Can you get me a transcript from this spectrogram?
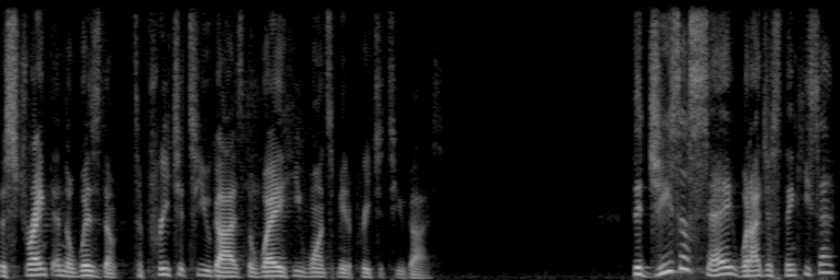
the strength and the wisdom to preach it to you guys the way he wants me to preach it to you guys. Did Jesus say what I just think he said?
